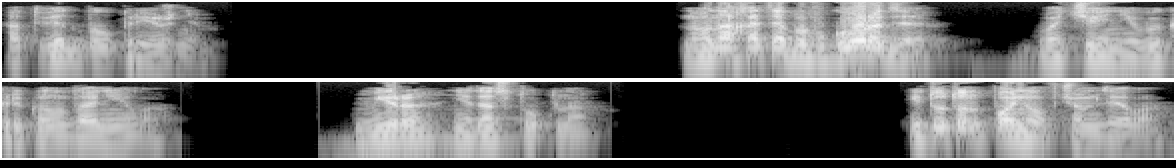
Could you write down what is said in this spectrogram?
Ответ был прежним. «Но она хотя бы в городе!» – в отчаянии выкрикнул Данила. «Мира недоступна», и тут он понял, в чем дело.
